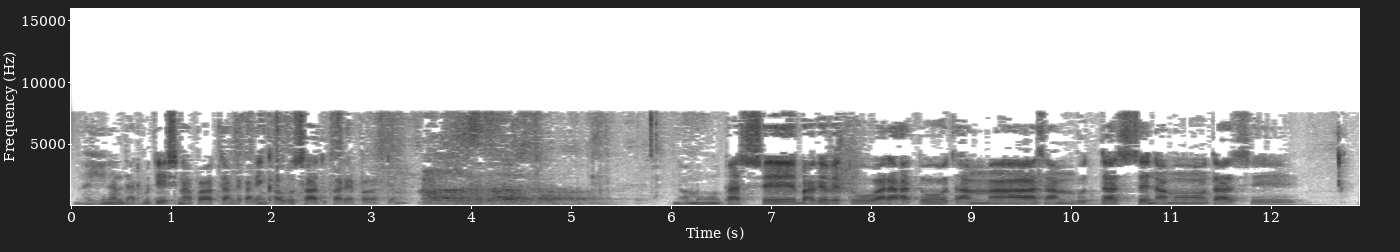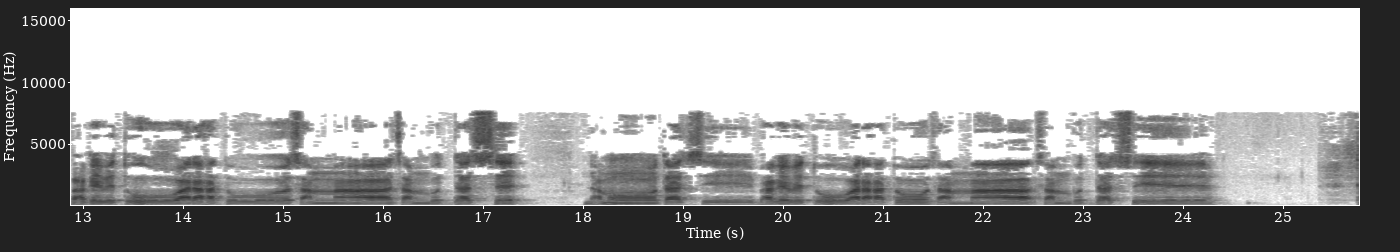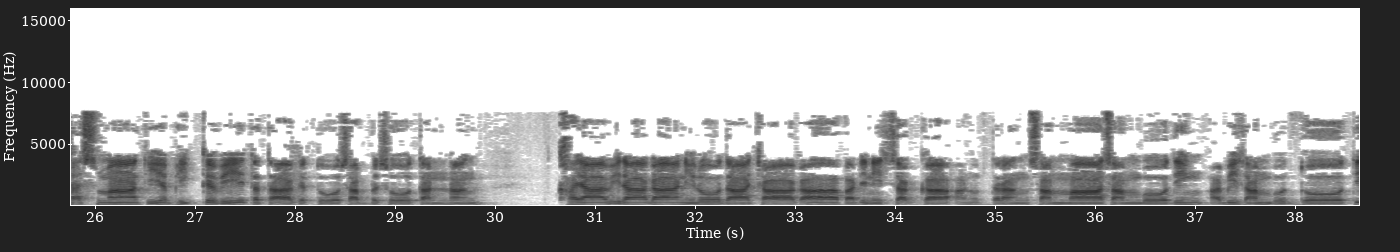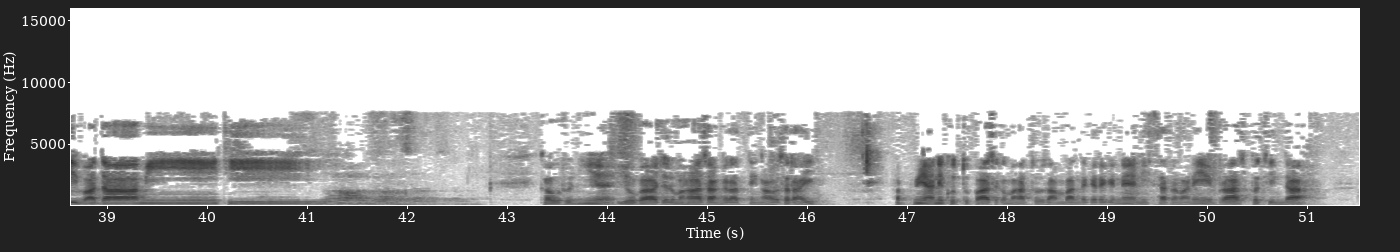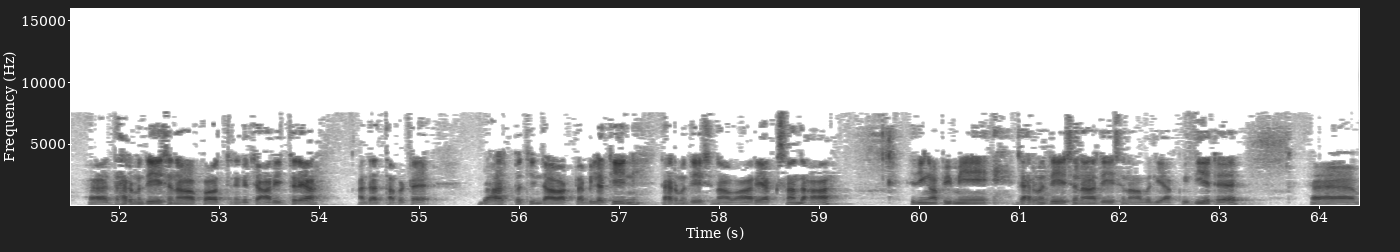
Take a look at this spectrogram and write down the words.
එහෙනම් ධර්ම දේශනා පවත්වන්න කලින් කවුරු සාදුකාරය පවත්වමු. නමෝ තස්සේ භගවතු වරහතෝ සම්මා සම්බුද්දස්ස. නමෝ තස්සේ භගවතු වරහතෝ සම්මා සම්බුද්දස්ස. නමෝ තස්සේ භගවතු වරහතෝ සම්මා සම්බුද්දස්සේ. තස්මාතිය භික්කවේ තථාගතෝ සබ්බසෝ තණ්හං khයා විරාගා නිරෝධා ඡාගා පටිනිස්සග්ගා අනුත්තරං සම්මා සම්බෝධින් අபிසම්බුද්ධෝති වදාමි තී කෞරණීය යෝගාචර මහා සංඝරත්නයන් අවසරයි අපි මේ අනිකුත් උපාසක මහතුරු සම්බන්ධ කරගෙන නිස්සරණමණේ බ්‍රහස්පතින්දා ධර්ම දේශනාව පවත්වන එක චාරිත්‍රයක් අදත් අපට බ්‍රහස්පතින්දාවක් ලැබිලා තියෙන්නේ ධර්ම දේශනා වාරයක් සඳහා. ඉතින් අපි මේ ධර්ම දේශනා දේශනාවලියක් විදියට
